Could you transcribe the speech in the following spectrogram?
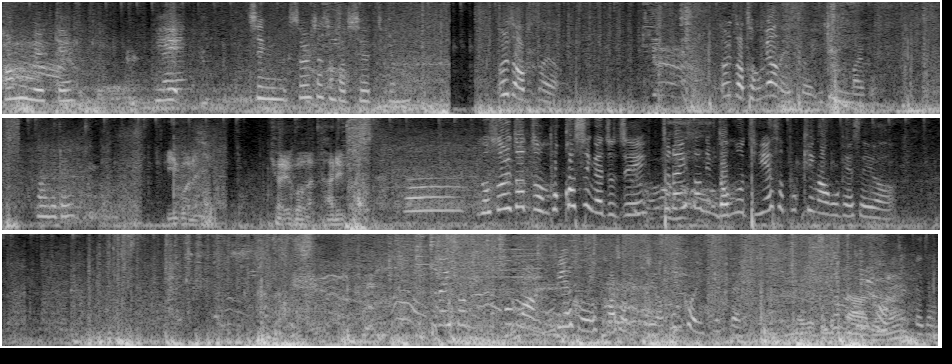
화물 밀게. 위에 2층 솔저 좀 봐주세요, 뒤에는. 쏠자 없어요. 쏠자 정면에 있어요. 2층 말고. 아, 그래? 이번엔 결과가 다를 것이다. 이거 솔저 좀 포커싱 해주지. 트레이서님 너무 뒤에서 포킹하고 계세요. 트레이서님 조금만 무리해서 가셔도 돼요. 탱커 있을 때. 지금은 됐다, 탱커. 없을 때잖아.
